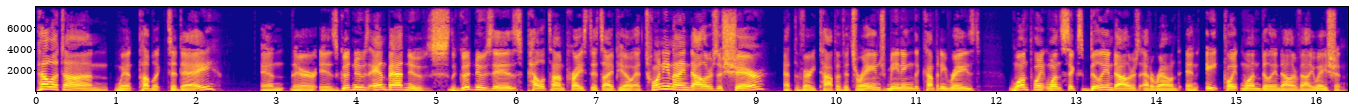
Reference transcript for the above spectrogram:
Peloton went public today. And there is good news and bad news. The good news is Peloton priced its IPO at $29 a share at the very top of its range, meaning the company raised $1.16 billion at around an $8.1 billion valuation.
